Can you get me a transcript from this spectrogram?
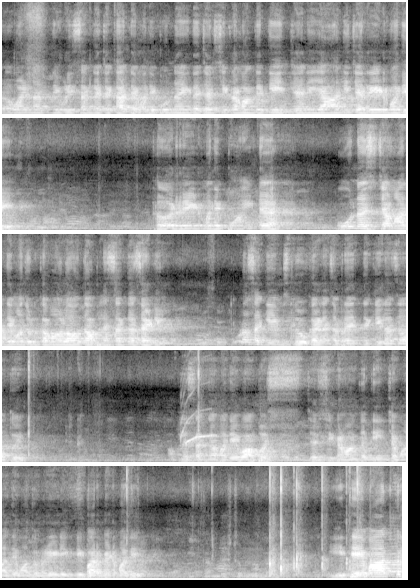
रवळनाथ निवडी संघाच्या खात्यामध्ये. पुन्हा एकदा जर्सी क्रमांक तीन ज्याने या आधीच्या रेडमध्ये थर्ड रेडमध्ये पॉइंट बोनसच्या माध्यमातून कमावला होता आपल्या संघासाठी. थोडासा गेम स्लो करण्याचा प्रयत्न केला जातोय. आपल्या संघामध्ये वापस जर्सी क्रमांक तीनच्या माध्यमातून रेडिंग डिपार्टमेंटमध्ये इथे मात्र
